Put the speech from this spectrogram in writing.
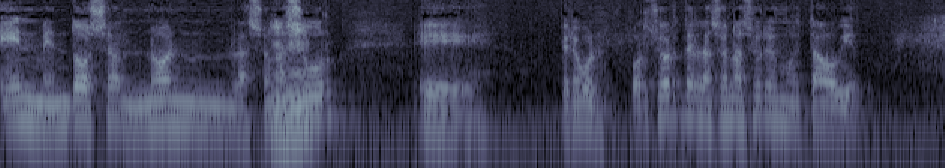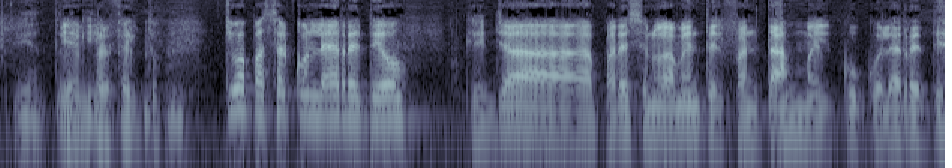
en Mendoza, no en la zona sur. Eh, pero bueno, por suerte en la zona sur hemos estado bien. Bien, bien perfecto. ¿Qué va a pasar con la RTO? Que ya aparece nuevamente el fantasma, el cuco, el RTO.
